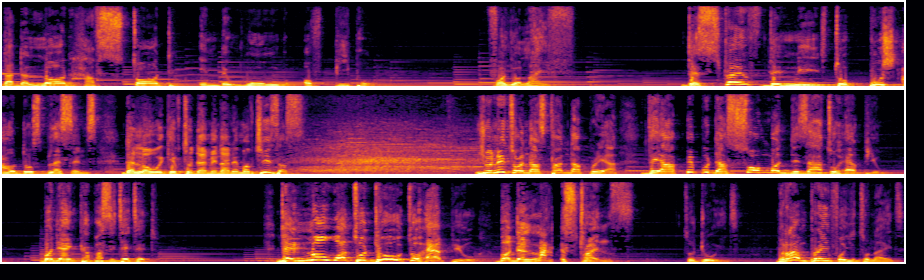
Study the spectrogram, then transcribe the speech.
that the Lord have stored in the womb of people for your life, the strength they need to push out those blessings, the Lord will give to them in the name of Jesus. You need to understand that prayer. There are people that so much desire to help you, but they are incapacitated. They know what to do to help you, but they lack the strength to do it. But I'm praying for you tonight.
